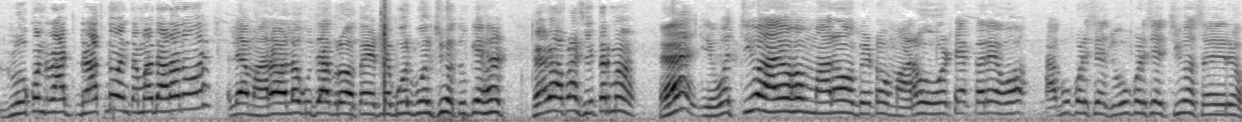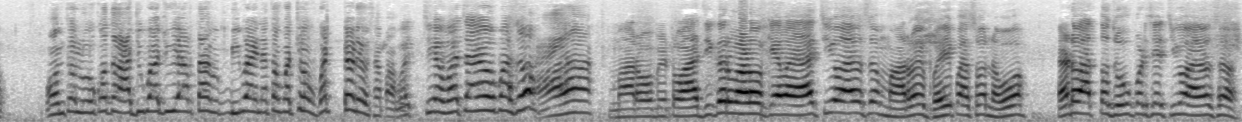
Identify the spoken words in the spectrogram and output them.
લોકો રાત રાતનો હોય ને તમારા દાડાનો હોય? એટલે મારો અલગ ઉજાગરો હતો એટલે બોલ બોલ છું તું કે હેઠ હેડો આપણા ખેતરમાં. હે એવો ચિયો આવ્યો હો મારો બેટો. મારો ઓવરટેક કરે હો. આબુ પડશે જોવું પડશે ચિયો સહેર્યો આમ તો લોકો તો આજુબાજુ આવતા બીવાય ને તો વચ્ચે વટ ટળ્યો છે પાછો. વચ્ચે વચ આવ્યો પાછો? હા. મારો બેટો આ જીગર વાળો કેવાય આ ચિયો આવ્યો છે મારો ભાઈ પાછો નવો. હેડો આજ તો જોવું પડશે ચિયો આવ્યો છે.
